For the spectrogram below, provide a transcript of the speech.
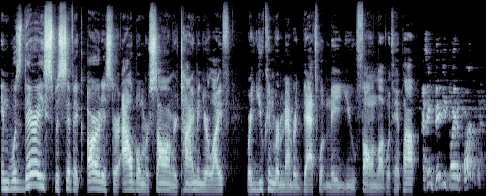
And was there a specific artist or album or song or time in your life where you can remember that's what made you fall in love with hip hop? I think Biggie played a part in that.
